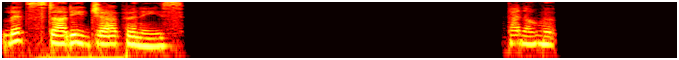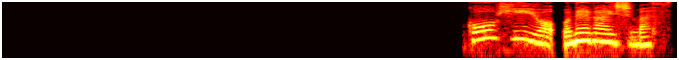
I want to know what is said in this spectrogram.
Let's study Japanese. 頼む。コーヒーをお願いします。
